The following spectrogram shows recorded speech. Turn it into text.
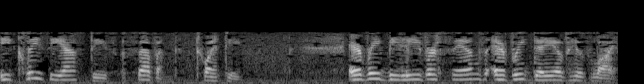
Ecclesiastes 7:20. Every believer sins every day of his life,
